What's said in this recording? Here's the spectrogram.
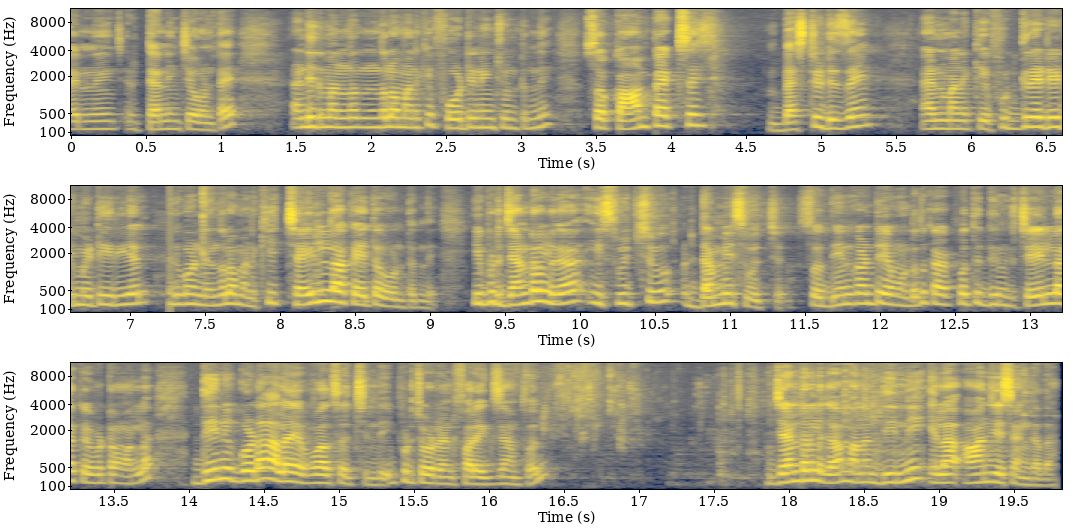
ten inch ten ఇంచే ఉంటాయి. అండ్ ఇది మన ఇందులో మనకి ఫోర్టీన్ ఇంచ్ ఉంటుంది. So compact size best design and మనకి ఫుడ్ గ్రేడెడ్ మెటీరియల్. ఇదిగోండి ఇందులో మనకి చైల్డ్ లాక్ అయితే ఉంటుంది. ఇప్పుడు జనరల్గా ఈ స్విచ్ డమ్మీ స్విచ్. సో దీనికంటే ఏముండదు. కాకపోతే దీనికి చైల్డ్ లాక్ ఇవ్వడం వల్ల దీనికి కూడా అలా ఇవ్వాల్సి వచ్చింది. ఇప్పుడు చూడండి ఫర్ ఎగ్జాంపుల్. జనరల్గా మనం దీన్ని ఇలా ఆన్ చేసాం కదా.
